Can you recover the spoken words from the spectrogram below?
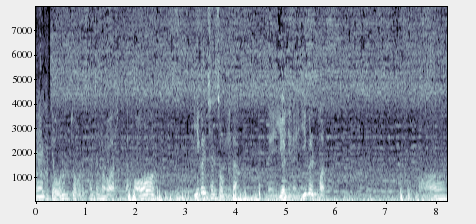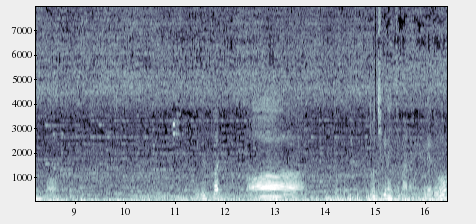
예, 그때 오른쪽으로 살짝 넘어갔습니다. 어, 이글 찬스옵니다. 네, 이어지는 이글 펀. 어, 뭐. 이글 펀. 어, 놓치긴 했지만, 그래도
